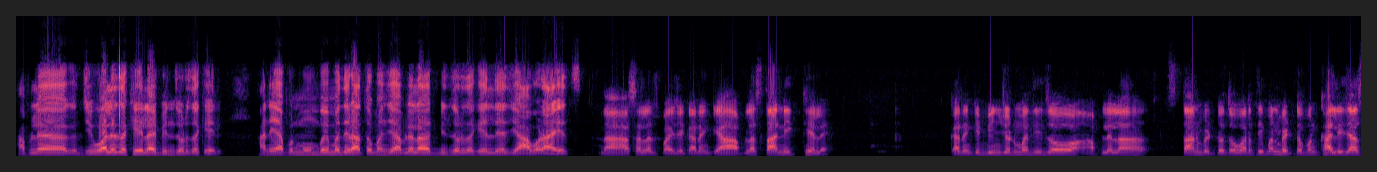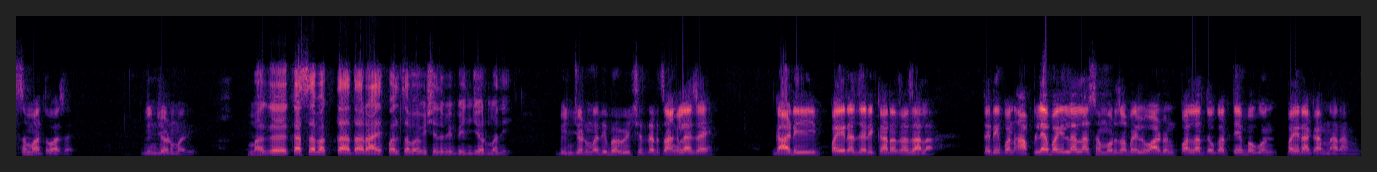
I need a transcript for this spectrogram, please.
आपल्या जिव्हाळ्याचा खेळ आहे बिंजोरचा खेळ. आणि आपण मुंबईमध्ये राहतो म्हणजे आपल्याला बिंजोरचा खेळ त्याची आवड आहेच. ना असायलाच पाहिजे. कारण की हा आपला स्थानिक खेळ आहे. कारण की बिंजोडमध्ये जो आपल्याला स्थान भेटतो तो वरती पण भेटतो पण खाली जास्त महत्त्वाचा आहे बिंजोडमध्ये मग कसं बघता आता रायफलचं भविष्य तुम्ही बिंजोरमध्ये बिंजोडमध्ये भविष्य तर चांगलाच आहे. गाडी पैरा जरी करायचा झाला तरी पण आपल्या बैलाला समोरचा बैल वाढून पळतो का ते बघून पैरा करणार आम्ही.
